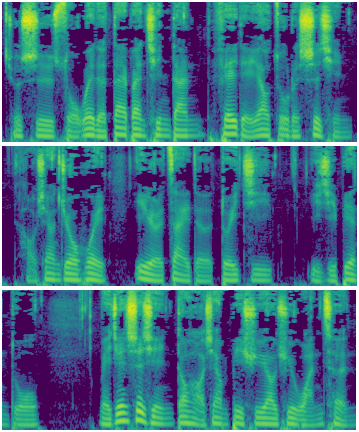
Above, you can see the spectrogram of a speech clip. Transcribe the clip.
就是所谓的代办清单，非得要做的事情，好像就会一而再的堆积以及变多。每件事情都好像必须要去完成，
